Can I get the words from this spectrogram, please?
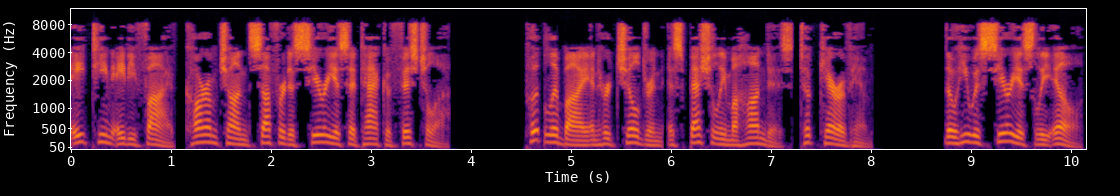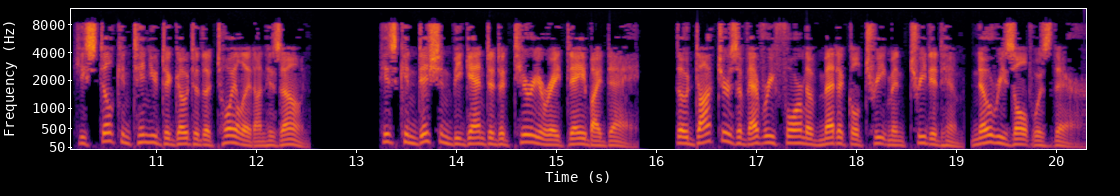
1885, Karamchand suffered a serious attack of fistula. Putlibai and her children especially Mohandas took care of him. Though he was seriously ill, he still continued to go to the toilet on his own. His condition began to deteriorate day by day. Though doctors of every form of medical treatment treated him, no result was there.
